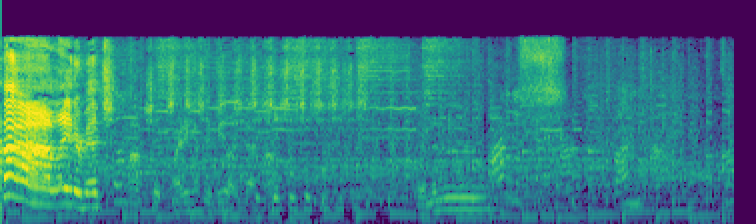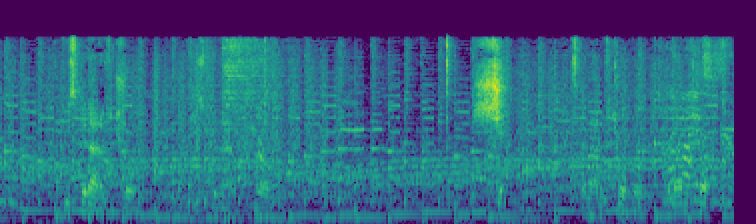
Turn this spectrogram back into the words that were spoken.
Haha! Later, bitch. Don't- Huh, Shit, Why do you have to be like that? shit, shit, shit, shit, shit, shit, shit, shit. No, no, no, no. I'm just gonna have fun time. 'Cause I'm- You spit out of control. You spin out of control. Shit. Spit out of control, bro. Spit out of control. this was a game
